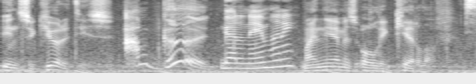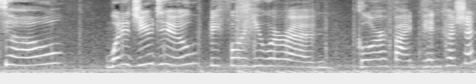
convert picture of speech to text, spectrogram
insecurities. I'm good. Got a name, honey? My name is Oleg Kirlov. So, what did you do before you were a glorified pincushion?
